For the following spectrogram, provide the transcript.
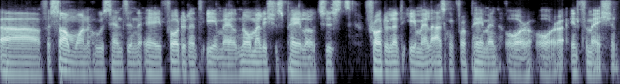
uh, for someone who sends in a fraudulent email, no malicious payload, just fraudulent email asking for payment or, or information.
